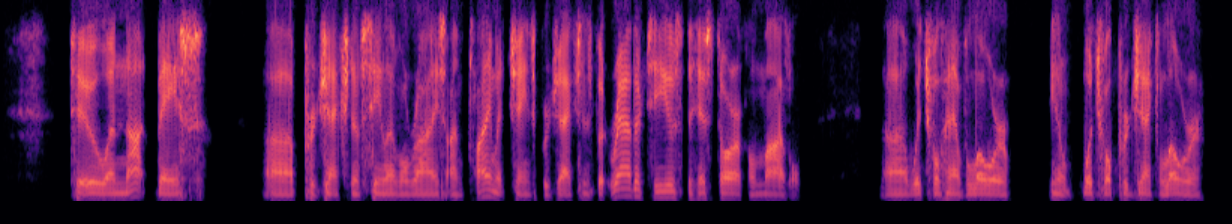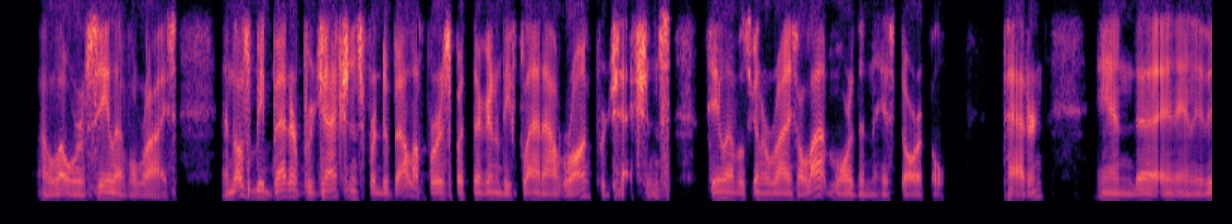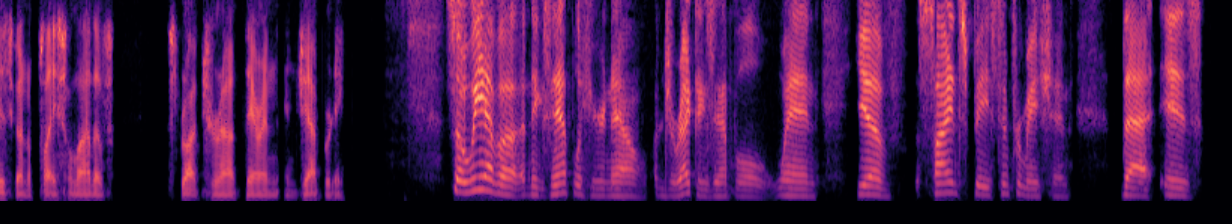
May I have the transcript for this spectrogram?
to uh, not base uh, projection of sea level rise on climate change projections, but rather to use the historical model. Uh, which will have lower, you know, which will project lower, lower sea level rise. And those will be better projections for developers, but they're going to be flat out wrong projections. Sea level is going to rise a lot more than the historical pattern, and uh, and, and it is going to place a lot of structure out there in, in jeopardy. So we have a, an example here now, a direct example when you have science-based information that is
